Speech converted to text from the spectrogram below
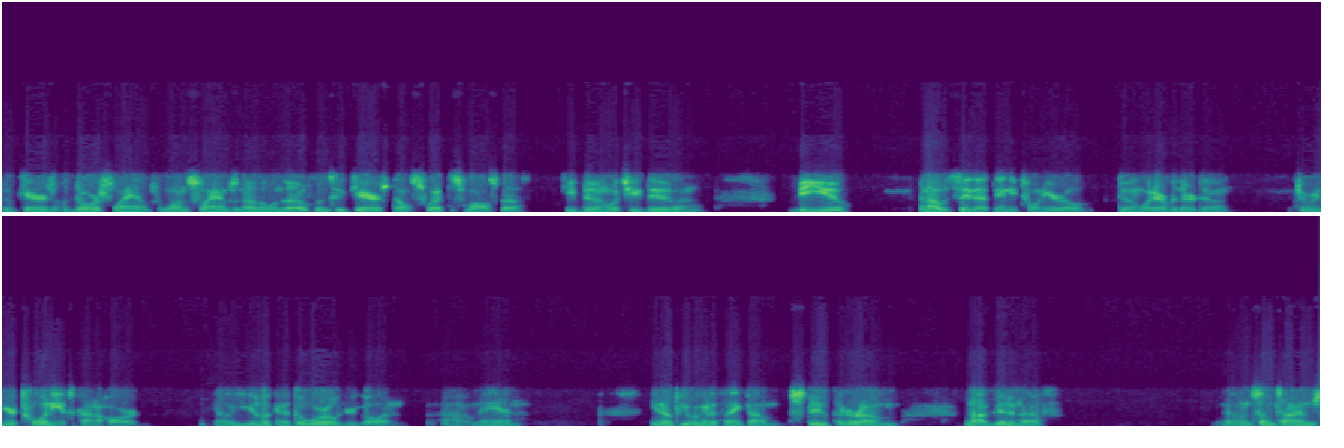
Who cares if a door slams? One slams, another one opens. Who cares? Don't sweat the small stuff. Keep doing what you do and be you. And I would say that to any 20 year old doing whatever they're doing. When you're 20, it's kind of hard. You know, you're looking at the world, you're going, oh man, you know, people are going to think I'm stupid or I'm not good enough. Know, and sometimes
